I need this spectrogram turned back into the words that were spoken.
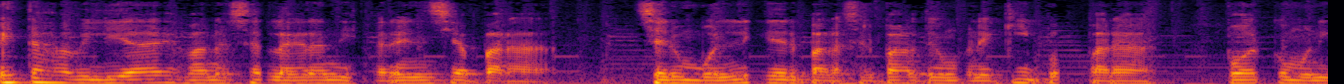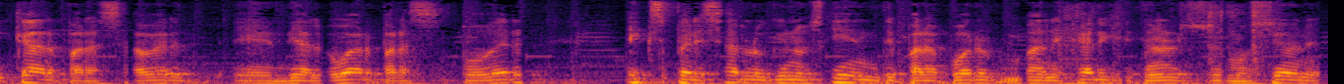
estas habilidades van a ser la gran diferencia para ser un buen líder, para ser parte de un buen equipo, para poder comunicar, para saber eh, dialogar, para poder expresar lo que uno siente, para poder manejar y gestionar sus emociones.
